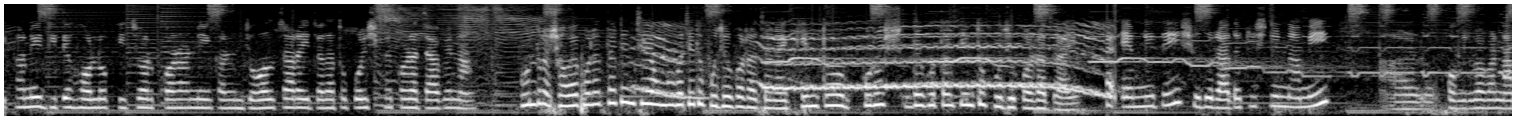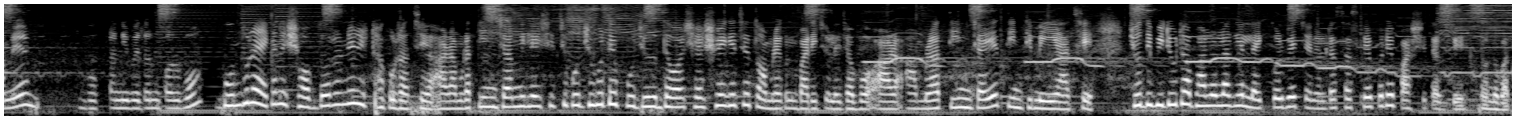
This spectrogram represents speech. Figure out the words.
এখানেই দিতে হলো, কিছু আর করার নেই, কারণ জল ছাড়া এই জায়গা তো পরিষ্কার করা যাবে না। বন্ধুরা, সবাই বলে থাকেন যে অম্বুবাচীতে পুজো করা যায়, কিন্তু পুরুষ দেবতার কিন্তু পুজো করা যায়। এমনিতেই শুধু রাধাকৃষ্ণের নামেই, আর কবির বাবার নামে ভোগটা নিবেদন করব। বন্ধুরা, এখানে সব ধরনের ঠাকুর আছে। আর আমরা তিন জামিলে এসেছি, পুজো করতে। পুজো দেওয়া শেষ হয়ে গেছে, তো আমরা এখন বাড়ি চলে যাব। আর আমরা তিন জায়গায় তিনটি মেয়ে আছে। যদি ভিডিওটা ভালো লাগে লাইক করবে, চ্যানেলটা সাবস্ক্রাইব করে পাশে থাকবে। ধন্যবাদ।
